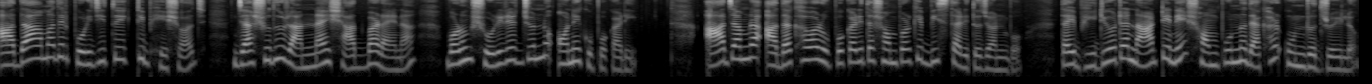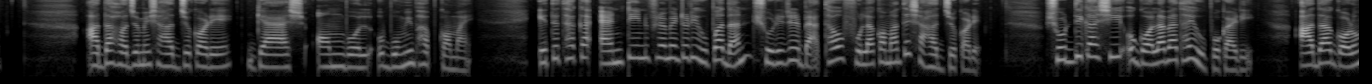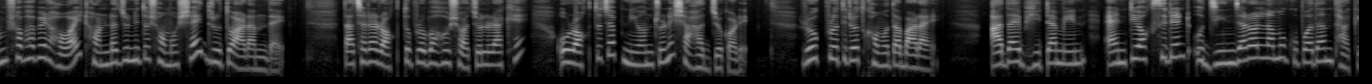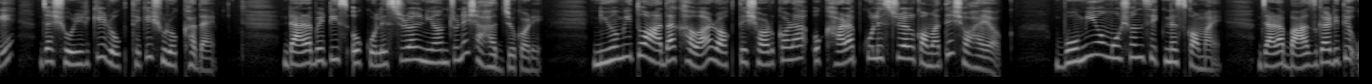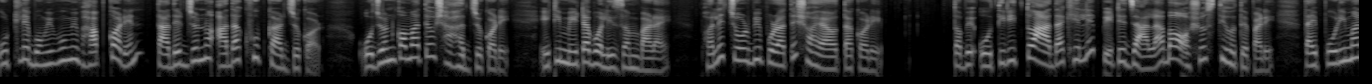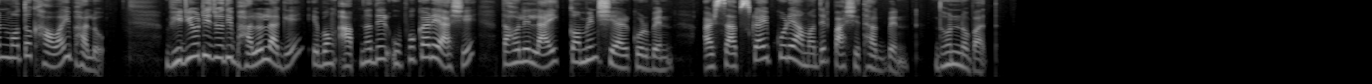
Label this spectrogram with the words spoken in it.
আদা আমাদের পরিচিত একটি ভেষজ যা শুধু রান্নায় স্বাদ বাড়ায় না, বরং শরীরের জন্য অনেক উপকারী। আজ আমরা আদা খাওয়ার উপকারিতা সম্পর্কে বিস্তারিত জানব, তাই ভিডিওটা না টেনে সম্পূর্ণ দেখার অনুরোধ রইল। আদা হজমে সাহায্য করে, গ্যাস, অম্বল ও বমিভাব কমায়। এতে থাকা অ্যান্টি ইনফ্ল্যামেটরি উপাদান শরীরের ব্যথা ও ফোলা কমাতে সাহায্য করে। সর্দি, কাশি ও গলা ব্যথায় উপকারী। আদা গরম স্বভাবের হওয়ায় ঠান্ডাজনিত সমস্যায় দ্রুত আরাম দেয়। তাছাড়া রক্তপ্রবাহ সচল রাখে ও রক্তচাপ নিয়ন্ত্রণে সাহায্য করে। রোগ প্রতিরোধ ক্ষমতা বাড়ায়। আদায় ভিটামিন, অ্যান্টিঅক্সিডেন্ট ও জিঞ্জারল নামক উপাদান থাকে যা শরীরকে রোগ থেকে সুরক্ষা দেয়। ডায়াবেটিস ও কোলেস্টেরল নিয়ন্ত্রণে সাহায্য করে। নিয়মিত আদা খাওয়া রক্তে শর্করা ও খারাপ কোলেস্টেরল কমাতে সহায়ক। বমি ও মোশন সিকনেস কমায়। যারা বাস গাড়িতে উঠলে বমি বমি ভাব করেন, তাদের জন্য আদা খুব কার্যকর। ওজন কমাতেও সাহায্য করে। এটি মেটাবলিজম বাড়ায়, ফলে চর্বি পোড়াতে সহায়তা করে। তবে অতিরিক্ত আদা খেলে পেটে জ্বালা বা অস্বস্তি হতে পারে, তাই পরিমাণ মতো খাওয়াই ভালো। ভিডিওটি যদি ভালো লাগে এবং আপনাদের উপকারে আসে, তাহলে লাইক, কমেন্ট, শেয়ার করবেন আর সাবস্ক্রাইব করে আমাদের পাশে থাকবেন। ধন্যবাদ।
